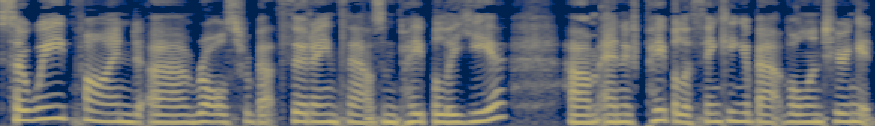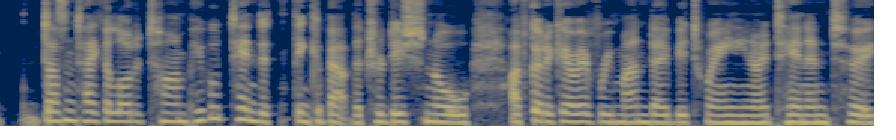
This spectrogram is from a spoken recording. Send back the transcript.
So we we find uh, roles for about 13,000 people a year. Um, and if people are thinking about volunteering, it doesn't take a lot of time. People tend to think about the traditional, I've got to go every Monday between, you know, 10 and 2.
